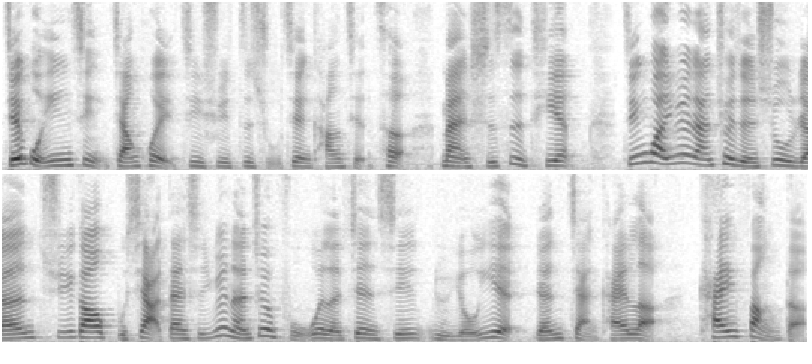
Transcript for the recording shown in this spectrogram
结果阴性将会继续自主健康检测满十四天。尽管越南确诊数仍居高不下，但是越南政府为了振兴旅游业，仍展开了开放的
